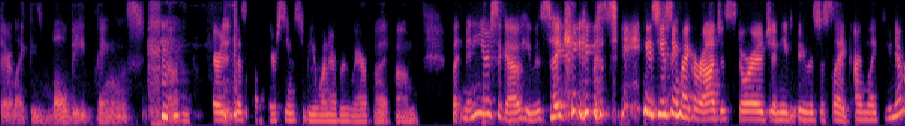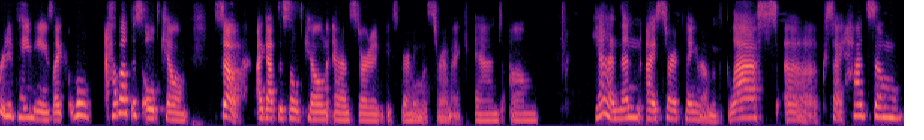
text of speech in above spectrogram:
they're like these bulby things. Um, there just there seems to be one everywhere but um but many years ago he was like he was he was using my garage as storage and he, he was just like i'm like you never did pay me. He's like well how about this old kiln? So i got this old kiln and started experimenting with ceramic and um yeah and then i started playing around with glass uh because i had some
